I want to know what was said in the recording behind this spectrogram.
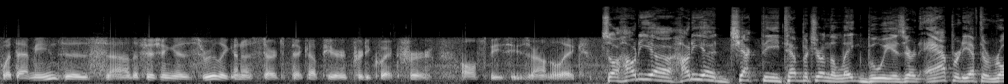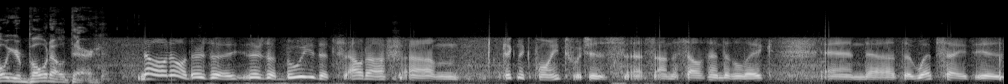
what that means is uh, the fishing is really going to start to pick up here pretty quick for all species around the lake. So, how do you how do you check the temperature on the lake buoy? Is there an app, or do you have to row your boat out there? No, no. There's a there's a buoy that's out off um, Picnic Point, which is uh, on the south end of the lake, and uh, the website is,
